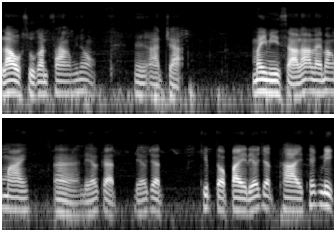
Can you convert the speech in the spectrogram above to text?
เล่าสู่กันฟังพี่น้อง อาจจะไม่มีสาระอะไรมากมายอ่าเดี๋ยวกัเดี๋ยวจะคลิปต่อไป เดี๋ยวจะถ่ายเทคนิค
